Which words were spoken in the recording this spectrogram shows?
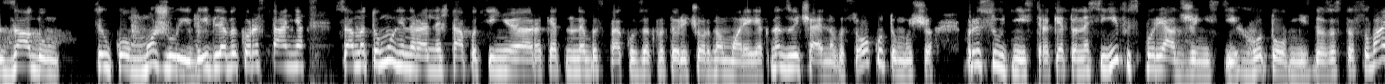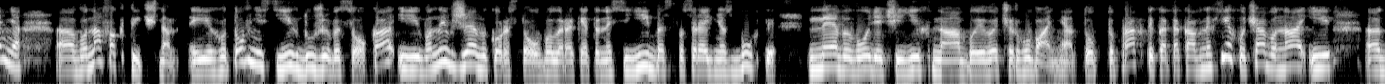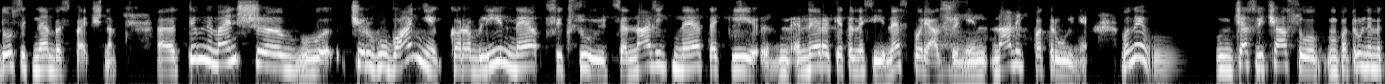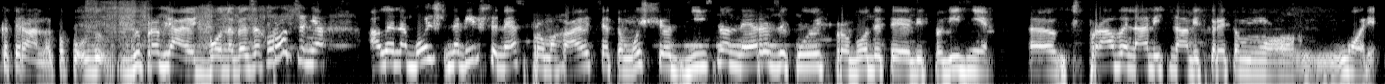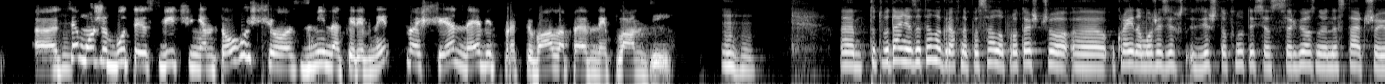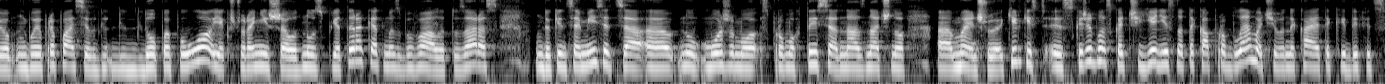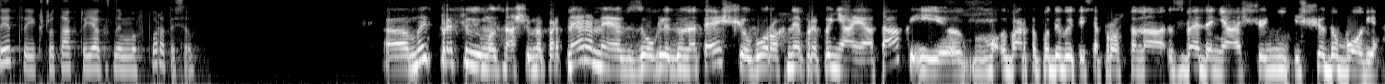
задум. Цілком можливий для використання саме тому Генеральний штаб оцінює ракетну небезпеку з акваторії Чорного моря як надзвичайно високу, тому що присутність ракетоносіїв і спорядженість їх, готовність до застосування, е, вона фактична, і готовність їх дуже висока, і вони вже використовували ракетоносії безпосередньо з бухти, не виводячи їх на бойове чергування. Тобто практика така в них є, хоча вона і е, досить небезпечна. Е, Тим не менш, чергуванні кораблі не фіксуються, навіть не такі не ракетоносії, не споряджені, навіть патрульні. Вони час від часу патрульними катерами виправляють бонове загородження. Але на більш на більше не спромагаються, тому що дійсно не ризикують проводити відповідні е, вправи навіть на відкритому морі. Е. Це може бути свідченням того, що зміна керівництва ще не відпрацювала певний план дій. Угу. Тут видання The Telegraph написало про те, що е, Україна може зіш- зіштовхнутися з серйозною нестачею боєприпасів до ППО. Якщо раніше одну з п'яти ракет ми збивали, то зараз до кінця місяця е, ну можемо спромогтися на значно е, меншу кількість. Е, Скажіть, будь ласка, чи є дійсно така проблема, чи виникає такий дефіцит? Якщо так, то як з ним впоратися? Е, Ми працюємо з нашими партнерами з огляду на те, що ворог не припиняє атак, і е, варто подивитися просто на зведення щодобові е,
